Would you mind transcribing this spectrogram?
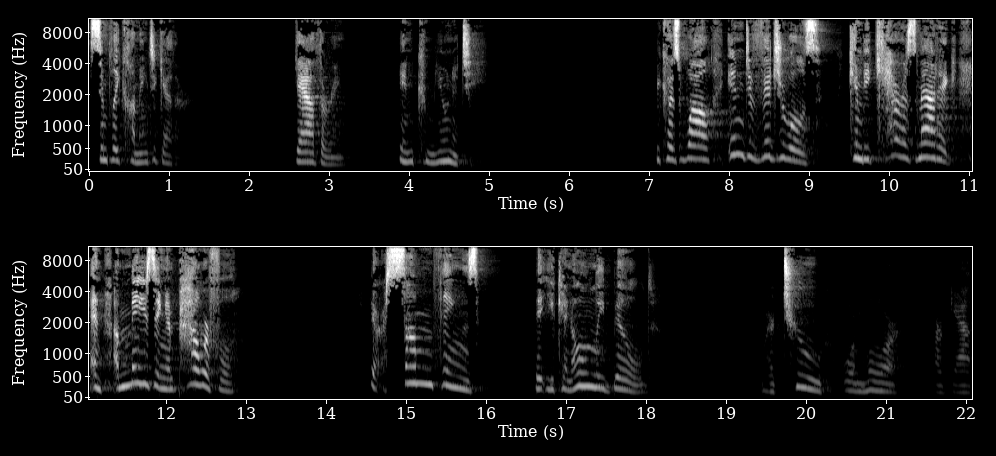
simply coming together, gathering in community. Because while individuals can be charismatic and amazing and powerful, there are some things that you can only build where two or more are gathered.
